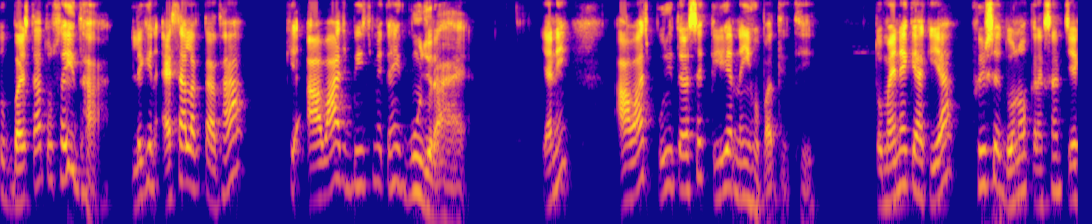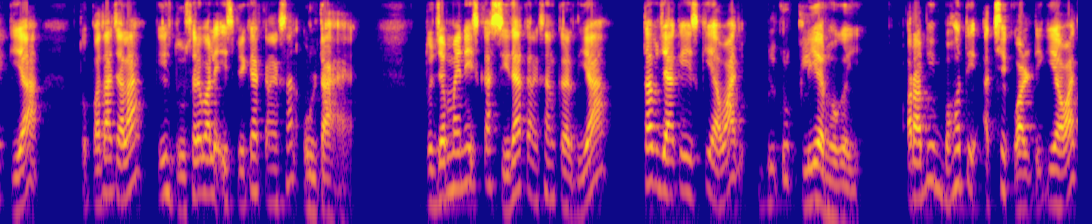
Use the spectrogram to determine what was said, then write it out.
तो बजता तो सही था, लेकिन ऐसा लगता था कि आवाज़ बीच में कहीं गूंज रहा है। यानी आवाज़ पूरी तरह से क्लियर नहीं हो पाती थी। तो मैंने क्या किया? फिर से दोनों कनेक्शन चेक किया तो पता चला कि इस दूसरे वाले स्पीकर कनेक्शन उल्टा है। तो जब मैंने इसका सीधा कनेक्शन कर दिया, तब जाके इसकी आवाज़ बिल्कुल क्लियर हो गई, और अभी बहुत ही अच्छी क्वालिटी की आवाज़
